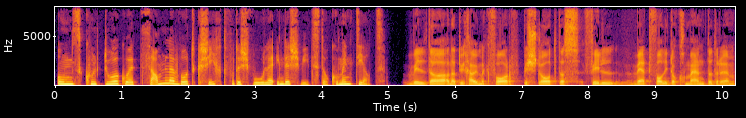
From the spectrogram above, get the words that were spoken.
um das Kulturgut zu sammeln, das die Geschichte der Schwulen in der Schweiz dokumentiert weil da natürlich auch immer Gefahr besteht, dass viel wertvolle Dokumente oder ähm,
